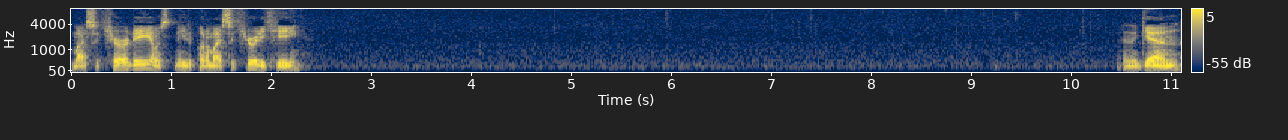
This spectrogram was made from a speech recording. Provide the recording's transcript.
my security. I just need to put in my security key. And again,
